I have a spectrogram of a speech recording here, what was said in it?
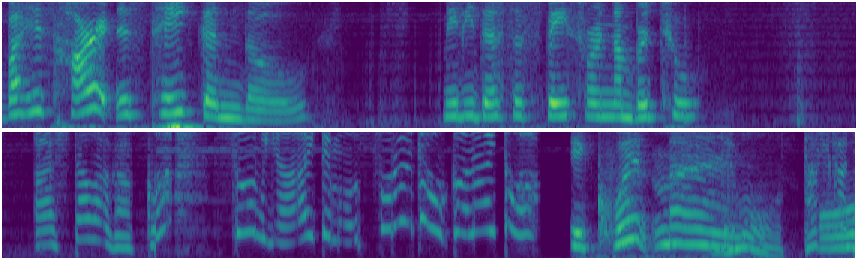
but his heart is taken though. Maybe there's a space for number two. 明日は学校 装備やアイテムを揃えておかないと Equipment. でも確かに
